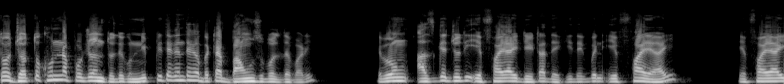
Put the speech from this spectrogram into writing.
তো যতক্ষণ না পর্যন্ত, দেখুন, নিফটিতে এখান থেকে বেটার বাউন্স বলতে পারি এবং আজকে যদি এফআইআই ডেটা দেখি, দেখবেন এফআইআই এফআইআই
